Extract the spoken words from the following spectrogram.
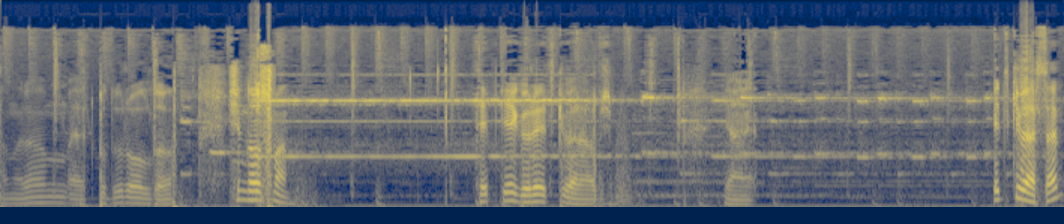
sanırım evet budur oldu. Şimdi Osman. Tepkiye göre etki ver abicim. Yani etki versen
